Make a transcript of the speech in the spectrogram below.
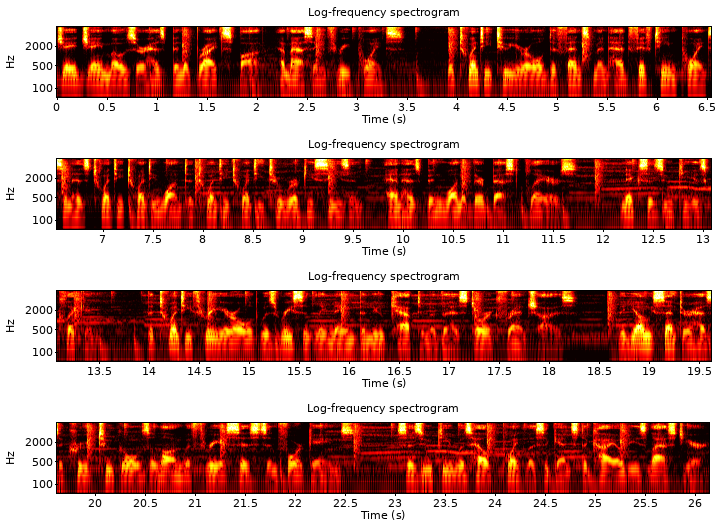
JJ Moser has been a bright spot, amassing 3 points. The 22-year-old defenseman had 15 points in his 2021-2022 rookie season and has been one of their best players. Nick Suzuki is clicking. The 23-year-old was recently named the new captain of the historic franchise. The young center has accrued two goals along with three assists in four games. Suzuki was held pointless against the Coyotes last year,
